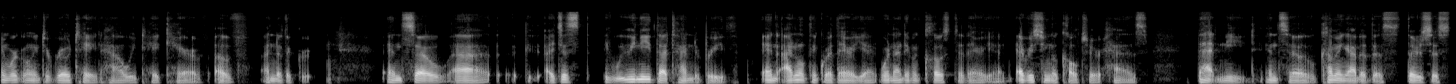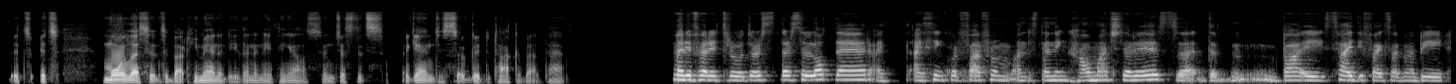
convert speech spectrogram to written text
and we're going to rotate how we take care of of another group." And so uh, I just we need that time to breathe and I don't think we're there yet. We're not even close to there yet. Every single culture has that need. And so coming out of this, there's just it's it's more lessons about humanity than anything else. And just it's again just so good to talk about that. Very, very true. There's there's a lot there. I I think we're far from understanding how much there is. Uh, the by side effects are going to be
